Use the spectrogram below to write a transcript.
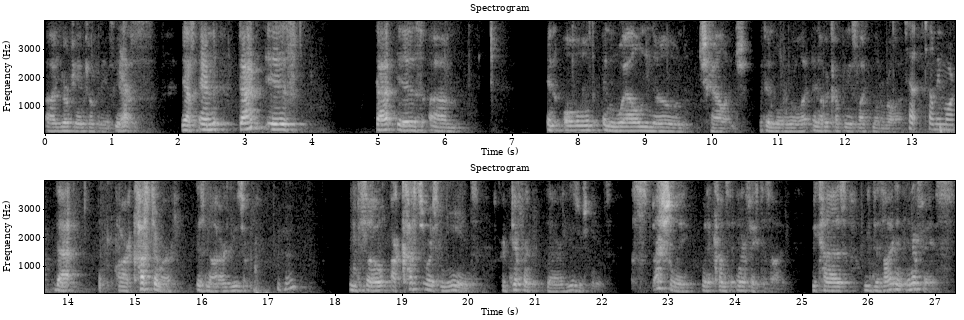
uh, European companies. Yeah. Yes, yes, and that is that is um, an old and well-known challenge within Motorola and other companies like Motorola. Tell tell me more. That our customer is not our user. Mhm. And so our customers' needs are different than our users' needs, especially when it comes to interface design, because we design an interface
